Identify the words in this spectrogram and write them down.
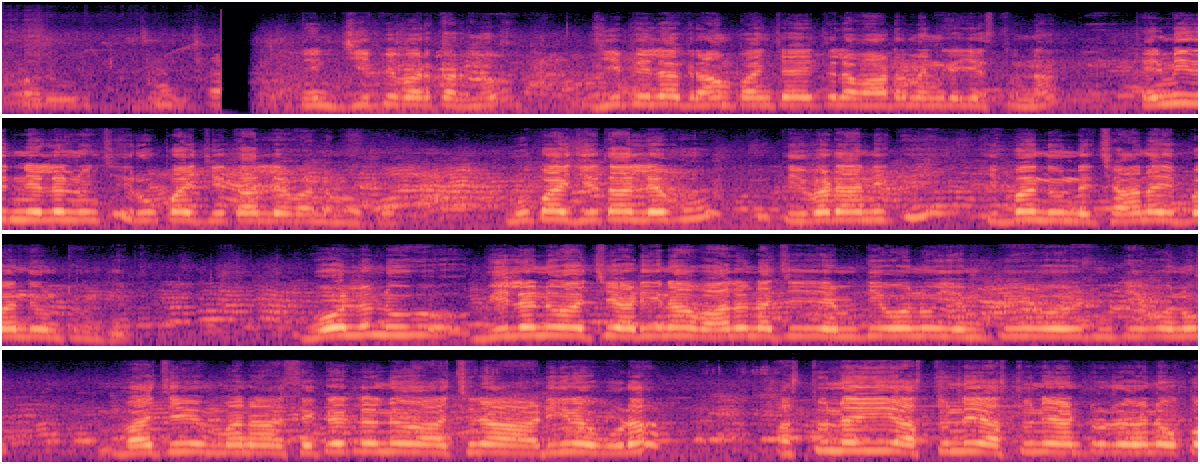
ఉంటారు. నేను జీపీ వర్కర్ను. జీపీలో గ్రామ పంచాయతీల వాటర్మెన్గా చేస్తున్నా. ఎనిమిది నెలల నుంచి రూపాయి జీతాలు లేవన్న మాకు. రూపాయి జీతాలు లేవు ఇవ్వడానికి ఇబ్బంది ఉంది చాలా ఇబ్బంది ఉంటుంది. వాళ్ళను వీళ్ళను వచ్చి అడిగినా వాళ్ళని వచ్చి ఎంటీఓను ఎంపీఓ ఎంటీఓను వచ్చి మన సెక్రటరీని వచ్చిన అడిగినా కూడా వస్తున్నాయి వస్తున్నాయి వస్తున్నాయి అంటున్నారు కానీ ఒక్క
